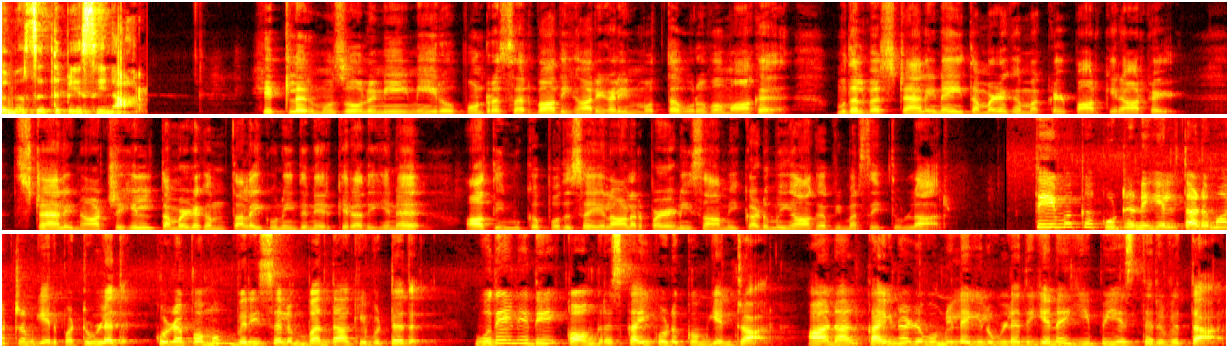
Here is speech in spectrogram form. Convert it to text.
விமர்சித்து பேசினார். ஹிட்லர் முசோலினி நீரோ போன்ற சர்வாதிகாரிகளின் மொத்த உருவமாக முதல்வர் ஸ்டாலினை தமிழக மக்கள் பார்க்கிறார்கள். ஸ்டாலின் ஆட்சியில் தமிழகம் தலைகுனிந்து நிற்கிறது என அதிமுக பொதுச் செயலாளர் பழனிசாமி கடுமையாக விமர்சித்துள்ளார். திமுக கூட்டணியில் தடுமாற்றம் ஏற்பட்டுள்ளது. குழப்பமும் விரிசலும் வந்தாகிவிட்டது. உதயநிதி காங்கிரஸ் கை கொடுக்கும் என்றார். ஆனால் கை நழுவும் நிலையில் உள்ளது என இபிஎஸ் தெரிவித்தார்.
